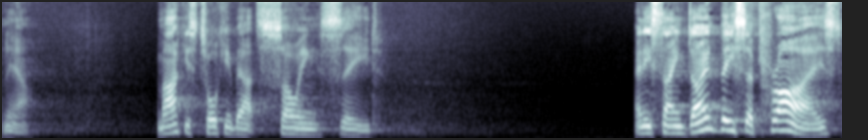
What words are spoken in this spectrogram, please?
now. Mark is talking about sowing seed. And he's saying, don't be surprised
